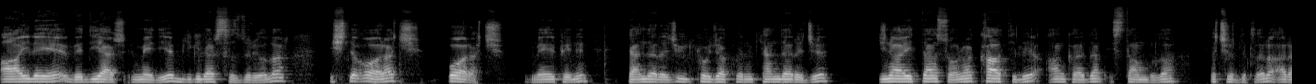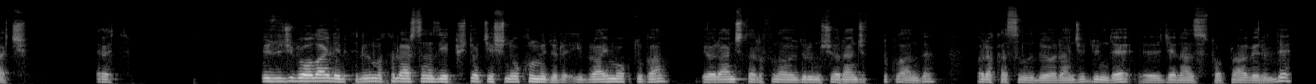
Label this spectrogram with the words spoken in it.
aileye ve diğer medyaya bilgiler sızdırıyorlar. İşte o araç bu araç. MHP'nin kendi aracı, ülke ocaklarının kendi aracı cinayetten sonra katili Ankara'dan İstanbul'a kaçırdıkları araç. Evet. Üzücü bir olayla bitirelim. Hatırlarsanız 74 yaşında okul müdürü İbrahim Oktugan bir öğrenci tarafından öldürülmüş öğrenci tutuklandı. Irak asıllı bir öğrenci. Dün de e, cenazesi toprağa verildi.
